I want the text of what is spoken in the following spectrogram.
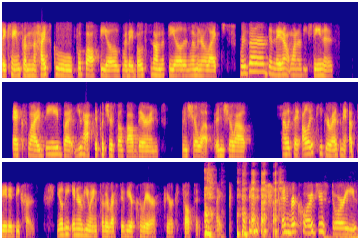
They came from the high school football field where they boasted on the field and women are like reserved and they don't want to be seen as XYZ, but you have to put yourself out there and and show up and show out. I would say always keep your resume updated because you'll be interviewing for the rest of your career if you're a consultant. Like and record your stories,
